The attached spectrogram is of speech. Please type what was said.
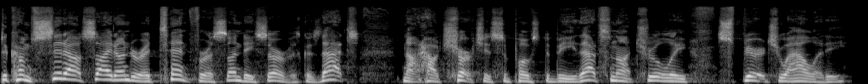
to come sit outside under a tent for a Sunday service because that's not how church is supposed to be. That's not truly spirituality.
